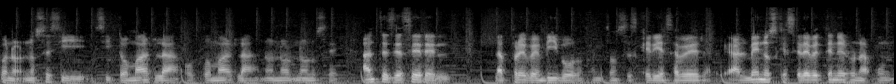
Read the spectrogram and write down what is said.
Bueno, no sé si, si tomarla o tomarla, no, no, no lo sé. Antes de hacer el, la prueba en vivo, entonces quería saber al menos que se debe tener una, un,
